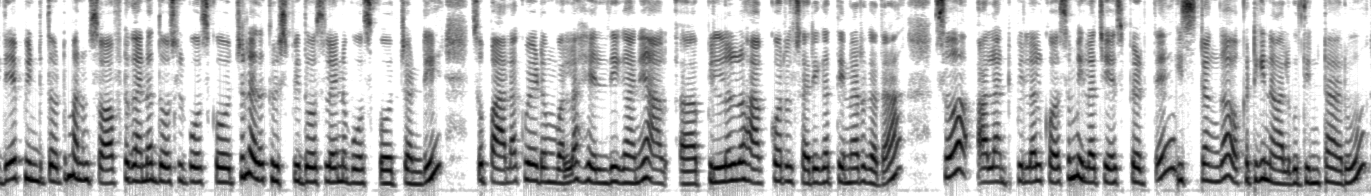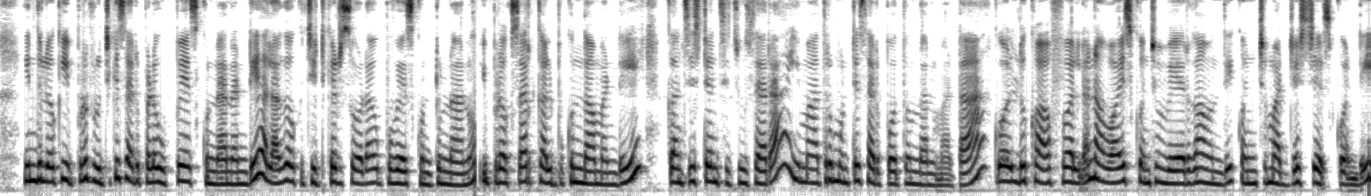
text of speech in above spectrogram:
ఇదే పిండితోటి మనం సాఫ్ట్గా అయినా దోశలు పోసుకోవచ్చు లేదా క్రిస్పీ దోశలు అయినా పోసుకోవచ్చు అండి సో పాలకు వేయడం వల్ల హెల్దీ కానీ పిల్లలు ఆకుకూరలు సరిగా తినరు కదా. సో అలాంటి పిల్లల కోసం ఇలా చేసి పెడితే ఇష్టంగా ఒకటికి నాలుగు తింటారు. ఇందులోకి ఇప్పుడు రుచికి సరిపడే ఉప్పు వేసుకున్నానండి. అలాగే ఒక చిటికెడు సోడా ఉప్పు వేసుకుంటున్నాను. ఇప్పుడు ఒకసారి కలుపుకుందామండి. కన్సిస్టెన్సీ చూసారా? ఈ మాత్రం ఉంటే సరిపోతుంది అనమాట కోల్డ్ కాఫ్ వల్ల నా వాయిస్ కొంచెం వేరుగా ఉంది. కొంచెం అడ్జస్ట్ చేసుకోండి.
